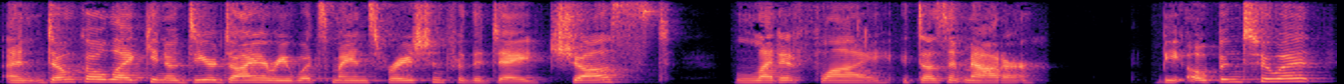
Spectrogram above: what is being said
And don't go like, you know, dear diary, what's my inspiration for the day? Just let it fly. It doesn't matter. Be open to it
